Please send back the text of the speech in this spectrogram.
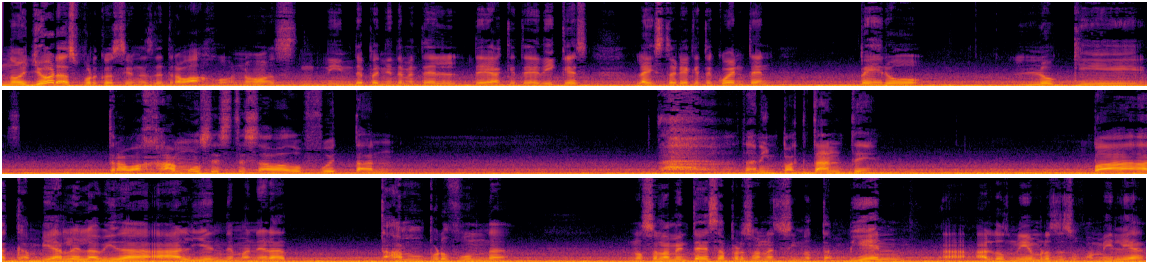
no lloras por cuestiones de trabajo, ¿no? Independientemente de, a qué te dediques, la historia que te cuenten, pero lo que trabajamos este sábado fue tan tan impactante va a cambiarle la vida a alguien de manera tan profunda no solamente a esa persona sino también a los miembros de su familia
